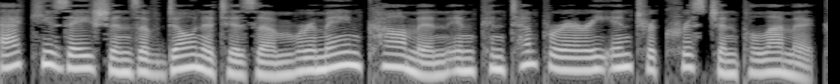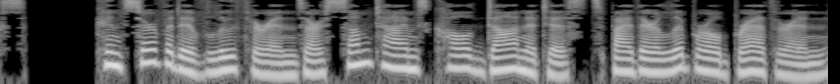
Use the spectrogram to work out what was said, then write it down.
Accusations of Donatism remain common in contemporary intra-Christian polemics. Conservative Lutherans are sometimes called Donatists by their liberal brethren,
